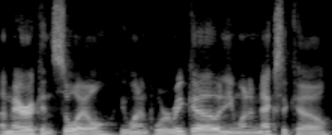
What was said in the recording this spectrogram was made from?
American soil. He won in Puerto Rico and he won in Mexico.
